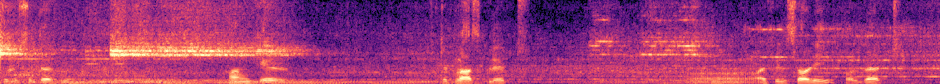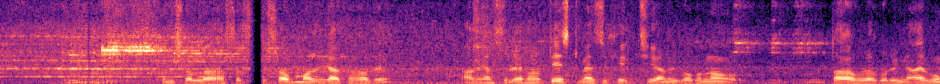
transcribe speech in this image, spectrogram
পরিচিত আর কি। হাঙ্কের একটা glass plate I feel sorry for that ইনশাল্লাহ আস্তে আস্তে সব মালই রাখা হবে। আমি আসলে এখনও টেস্ট ম্যাচই খেলছি। আমি কখনো তাড়াহুড়া করি না এবং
